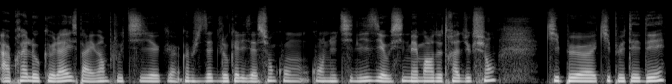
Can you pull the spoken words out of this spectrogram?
Après localize par exemple l'outil comme je disais de localisation qu'on utilise. Il y a aussi une mémoire de traduction qui peut qui peut t'aider.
